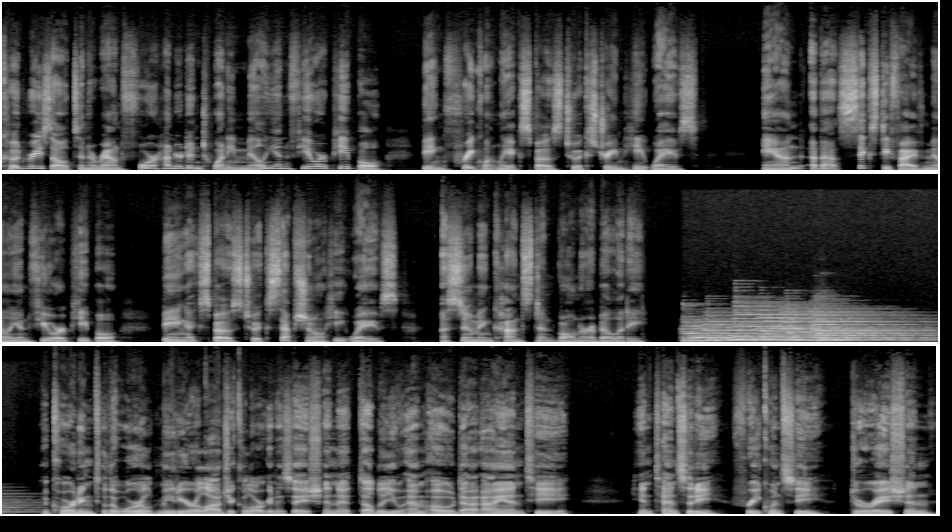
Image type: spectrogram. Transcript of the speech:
could result in around 420 million fewer people being frequently exposed to extreme heat waves and about 65 million fewer people being exposed to exceptional heat waves, assuming constant vulnerability. According to the World Meteorological Organization at WMO.int, intensity, frequency, duration,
